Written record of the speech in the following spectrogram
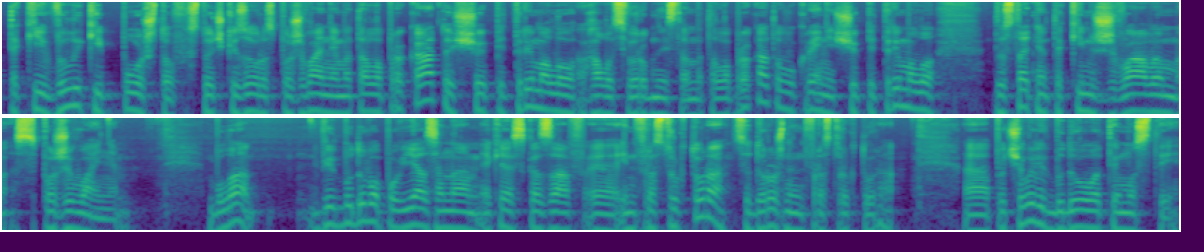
е, такий великий поштовх з точки зору споживання металопрокату, що підтримало галузь виробництва металопрокату в Україні, що підтримало достатньо таким жвавим споживанням. Була Відбудова пов'язана, як я сказав, е, інфраструктура, це дорожня інфраструктура. Е, Почали відбудовувати мости.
